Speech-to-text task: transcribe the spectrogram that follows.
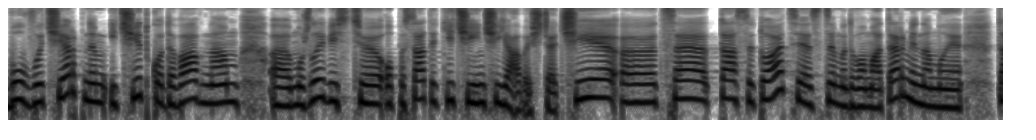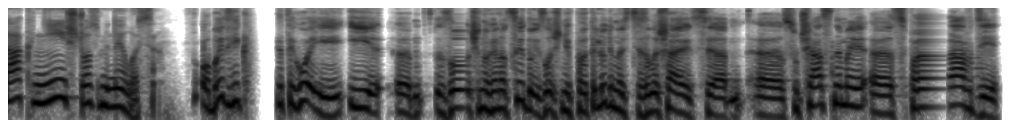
був вичерпним і чітко давав нам можливість описати ті чи інші явища. Чи це та ситуація? З цими двома термінами так ні, що змінилося? Обидві категорії і е, злочину геноциду, і злочинів проти людяності залишаються е, сучасними. Е, справді,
